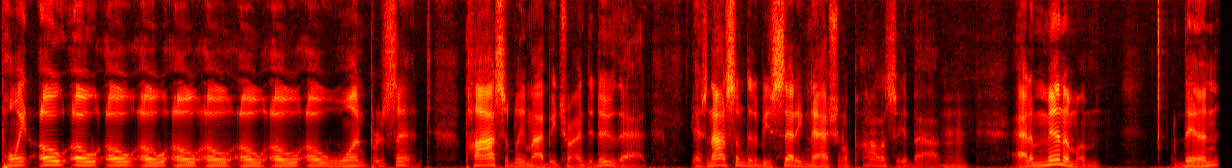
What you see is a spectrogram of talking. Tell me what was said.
Point oh oh oh oh oh oh oh oh oh one percent possibly might be trying to do that. It's not something to be setting national policy about. Mm-hmm. At a minimum, then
